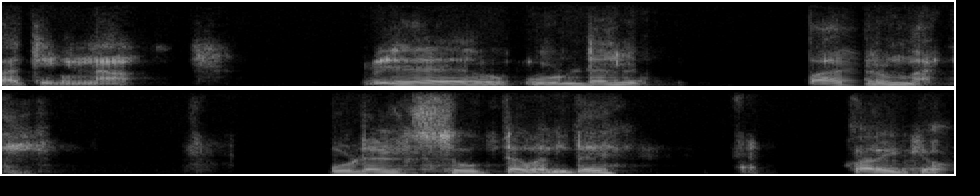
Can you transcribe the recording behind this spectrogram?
பாத்தீங்கன்னா உடல் பருமன் உடல் சூட்டை வந்து குறைக்கும்.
